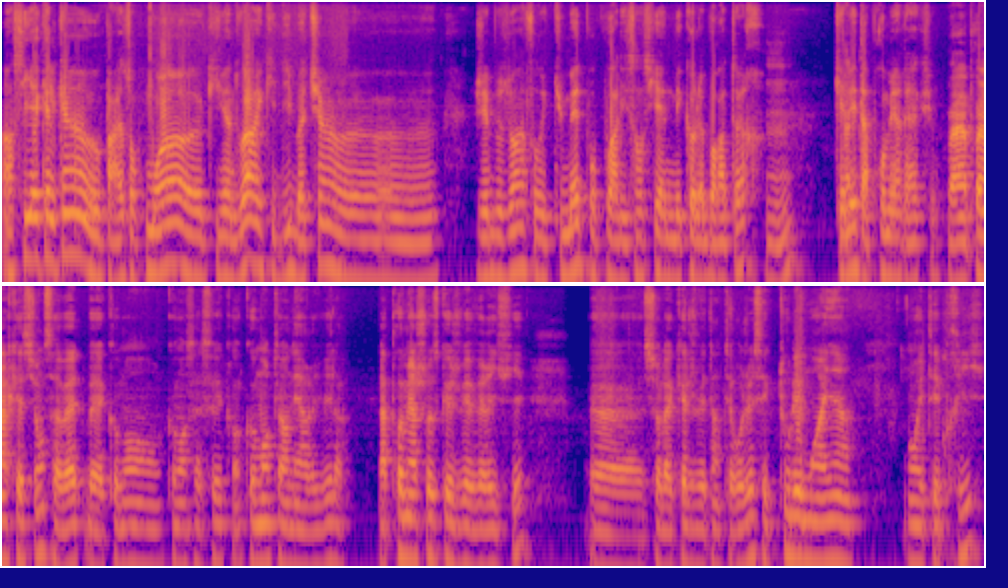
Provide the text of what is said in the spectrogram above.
Alors s'il y a quelqu'un, euh, par exemple moi, euh, qui vient te voir et qui dit bah tiens, euh, j'ai besoin, il faudrait que tu m'aides pour pouvoir licencier un de mes collaborateurs, quelle Ah. est ta première réaction? Bah, la première question, ça va être bah, comment, comment ça se fait, quand- comment tu en es arrivé là? La première chose que je vais vérifier, sur laquelle je vais t'interroger, c'est que tous les moyens ont été pris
